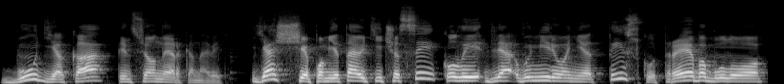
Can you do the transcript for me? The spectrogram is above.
будь-яка пенсіонерка навіть. Я ще пам'ятаю ті часи, коли для вимірювання тиску треба було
